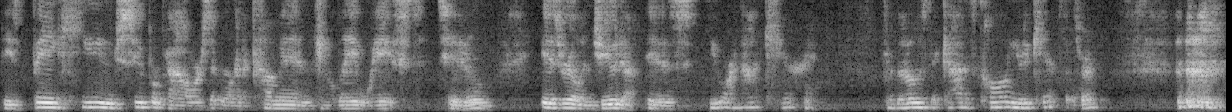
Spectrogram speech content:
these big, huge superpowers that were going to come in and lay waste to mm-hmm. Israel and Judah. Is you are not caring for those that God is calling you to care for. That's right.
